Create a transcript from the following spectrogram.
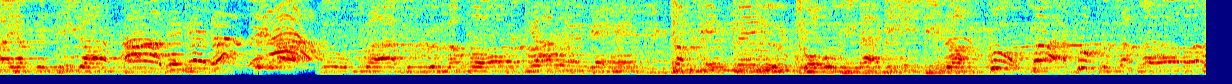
다이어트 싫어. 아직 내가 싫어. 뚱뚱한 모든 가능해 점심 메뉴 고민하기 싫어. 쿵쿵한 마법의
